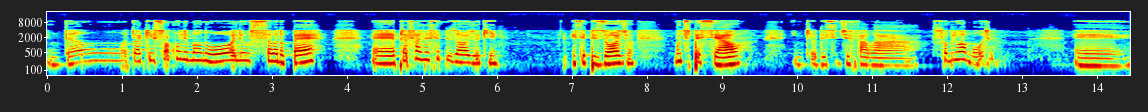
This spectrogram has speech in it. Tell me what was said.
Então, eu tô aqui só com limão no olho, samba no pé, é, para fazer esse episódio aqui. Esse episódio muito especial em que eu decidi falar sobre o amor. É,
